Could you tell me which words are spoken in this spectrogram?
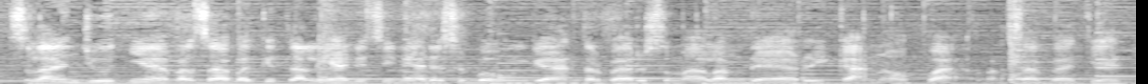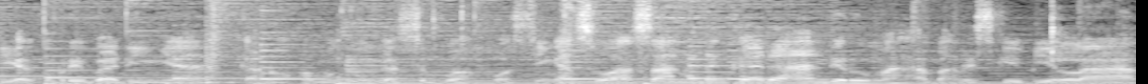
Selanjutnya, persahabat kita lihat di sini ada sebuah unggahan terbaru semalam dari Kak Nova. Persahabat ya, di akun pribadinya, Kak Nova mengunggah sebuah postingan suasana dan keadaan di rumah Abang Rizky Bilar.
